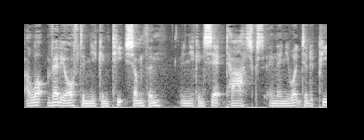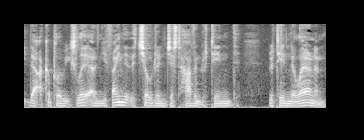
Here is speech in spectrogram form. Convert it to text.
a lot, very often you can teach something and you can set tasks and then you want to repeat that a couple of weeks later and you find that the children just haven't retained retain the learning.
